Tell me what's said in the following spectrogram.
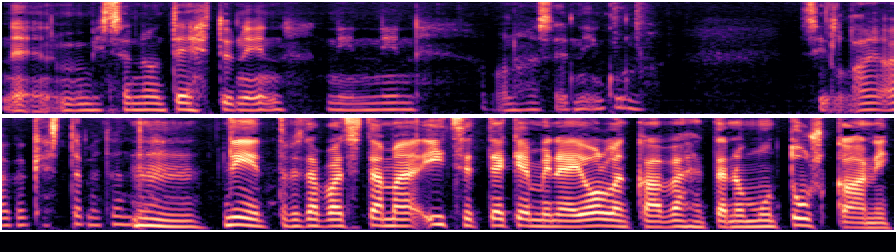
ne, missä ne on tehty, niin, niin, niin onhan se niin kuin sillä lailla aika kestämätöntä. Mm, niin, että sitä paitsi tämä itse tekeminen ei ollenkaan vähentänyt mun tuskaani,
